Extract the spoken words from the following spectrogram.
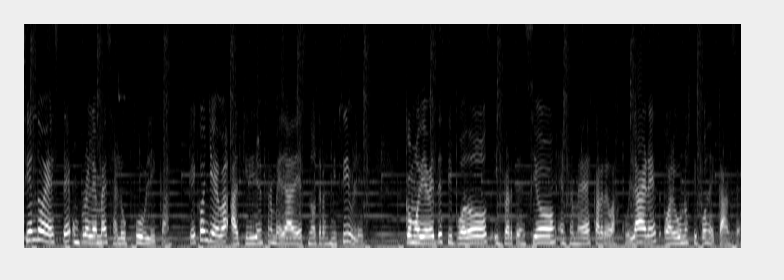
siendo este un problema de salud pública que conlleva adquirir enfermedades no transmisibles, como diabetes tipo 2, hipertensión, enfermedades cardiovasculares o algunos tipos de cáncer.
